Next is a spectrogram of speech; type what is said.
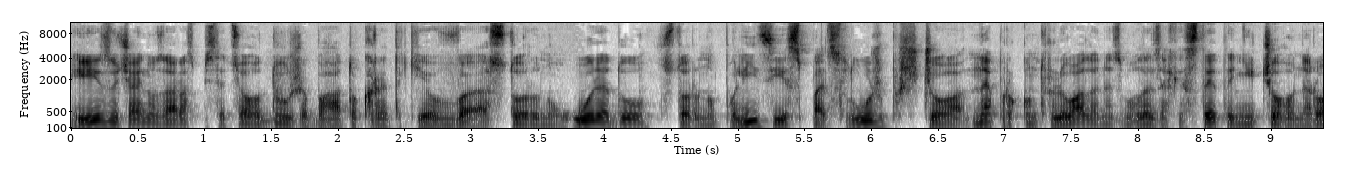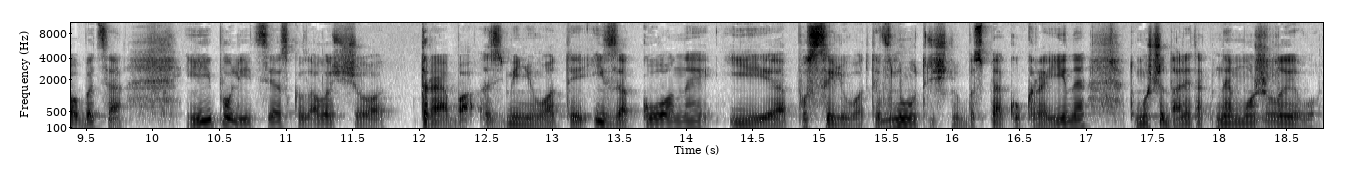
І, звичайно, зараз після цього дуже багато критики в сторону уряду, в сторону поліції, спецслужб, що не проконтролювали, не змогли захистити, нічого не робиться. І поліція сказала, що треба змінювати і закони, і посилювати внутрішню безпеку країни, тому що далі так неможливо.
